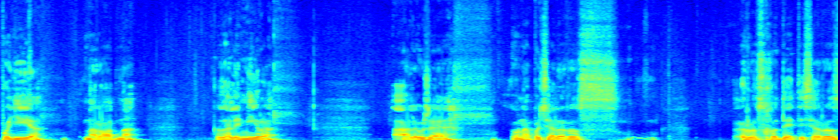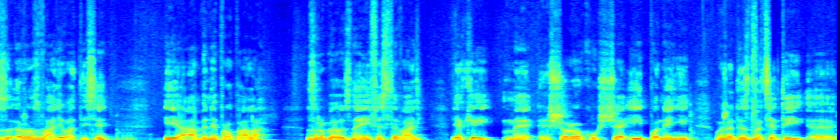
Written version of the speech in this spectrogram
подія народна, казали міра. Але вже вона почала роз, розходитися, роз, розвалюватися. І я, аби не пропала, зробив з неї фестиваль, який ми щороку ще і понині вже десь 20-й е,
